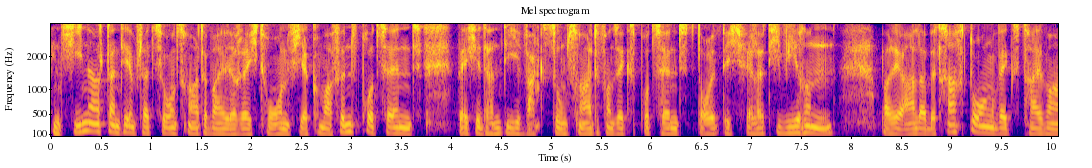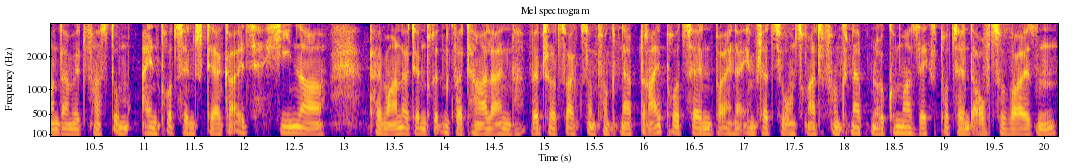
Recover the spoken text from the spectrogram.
In China stand die Inflationsrate bei recht hohen 4,5 Prozent, welche dann die Wachstumsrate von 6 Prozent deutlich relativieren. Bei realer Betrachtung wächst Taiwan damit fast um 1 Prozent stärker als China. Taiwan hat im dritten Quartal ein Wirtschaftswachstum von knapp drei Prozent bei einer Inflationsrate von knapp 0,6 Prozent aufzuweisen.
